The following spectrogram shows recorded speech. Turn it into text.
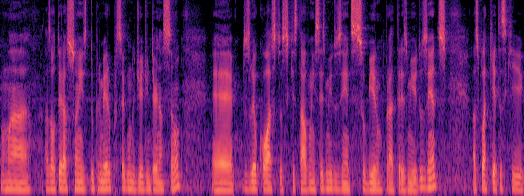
uma, as alterações do primeiro para o segundo dia de internação, é, dos leucócitos que estavam em 6.200 subiram para 3.200, as plaquetas que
